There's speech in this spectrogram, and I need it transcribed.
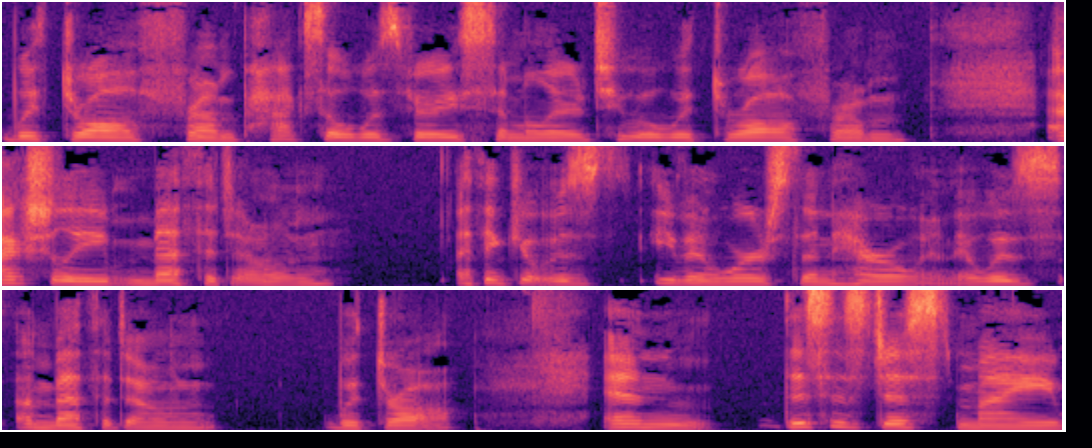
withdrawal from Paxil was very similar to a withdrawal from actually methadone. I think it was even worse than heroin. It was a methadone withdrawal. And this is just my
